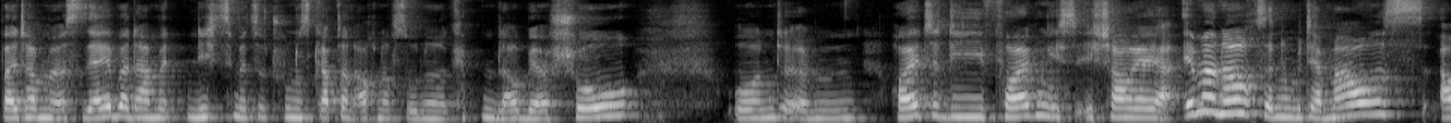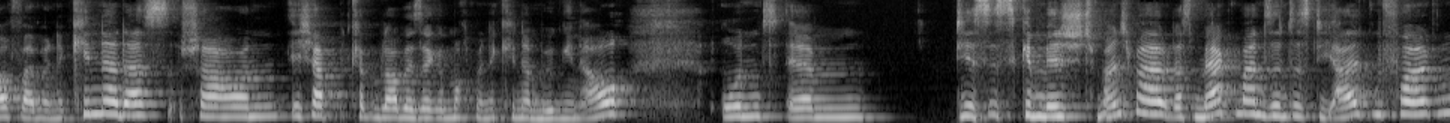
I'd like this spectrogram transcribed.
Walter Mörs selber damit nichts mehr zu tun. Es gab dann auch noch so eine Captain Blaubeer Show. Und ähm, heute die Folgen, ich, ich schaue ja immer noch Sendung mit der Maus, auch weil meine Kinder das schauen. Ich habe Captain Blaubeer sehr gemocht, meine Kinder mögen ihn auch. Und ähm, die, es ist gemischt. Manchmal, das merkt man, sind es die alten Folgen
